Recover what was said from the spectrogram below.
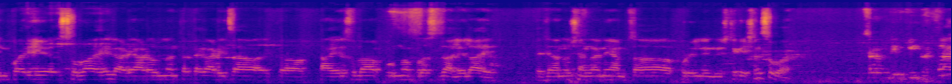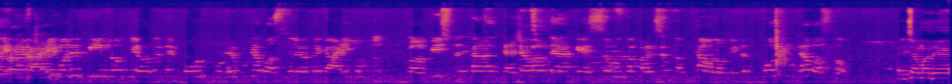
इन्क्वायरी सुरू आहे. गाडी अडवल्यानंतर त्या गाडीचा एक टायर सुद्धा पूर्ण ब्रस्ट झालेला आहे. त्याच्या अनुषंगाने आमचा पुढील इन्व्हेस्टिगेशन सुरू आहे. सर नेमकी घटना एका गाडीमध्ये तीन लोक जे होते ते कोण कुठे कुठे बसलेले होते? गाडी कोणतं पीस कारण त्याच्यावर त्या केसचं म्हणजे बरेचसे तथ्य अवलंबित आहेत. कोण कुठे बसलो याच्यामध्ये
